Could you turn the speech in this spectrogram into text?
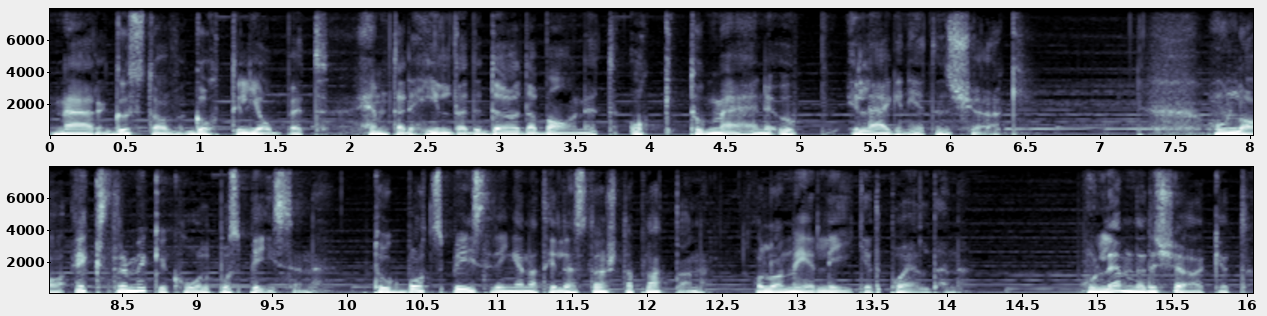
när Gustav gått till jobbet hämtade Hilda det döda barnet och tog med henne upp i lägenhetens kök. Hon la extra mycket kol på spisen, tog bort spisringarna till den största plattan och la ner liket på elden. Hon lämnade köket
